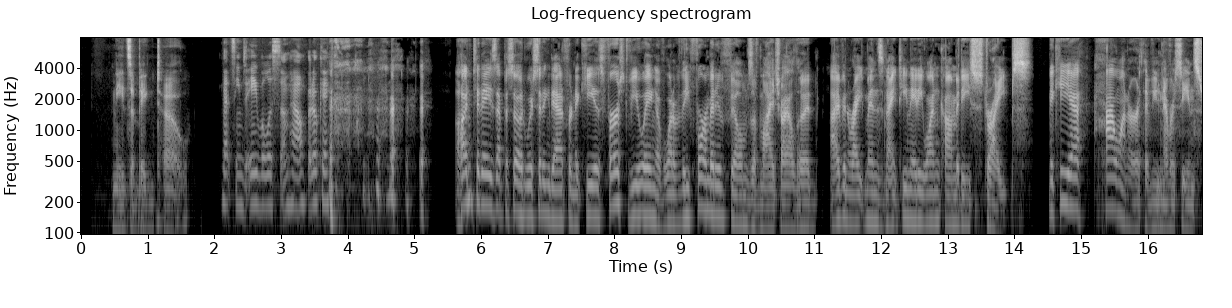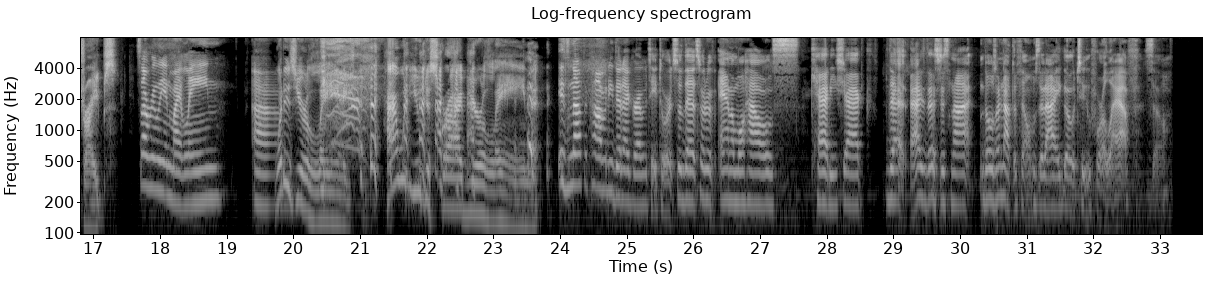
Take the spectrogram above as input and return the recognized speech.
needs a big toe. That seems ableist somehow, but okay. On today's episode, we're sitting down for Nakia's first viewing of one of the formative films of my childhood, Ivan Reitman's 1981 comedy Stripes. Nakia, how on earth have you never seen Stripes? it's not really in my lane. Uh, What is your lane? how would you describe your lane? it's not the comedy that I gravitate towards. So that sort of Animal House, Caddyshack, that I, that's just not. Those are not the films that I go to for a laugh. So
